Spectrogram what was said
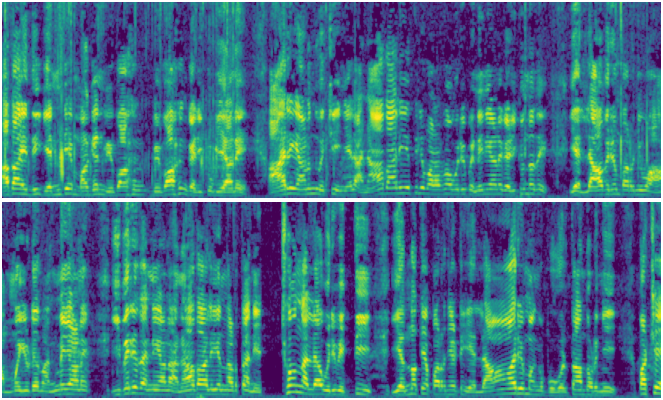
അതായത് എന്റെ മകൻ വിവാഹം വിവാഹം കഴിക്കുകയാണ്. ആരെയാണെന്ന് വെച്ച് കഴിഞ്ഞാൽ അനാഥാലയത്തിൽ വളർന്ന ഒരു പെണ്ണിനെയാണ് കഴിക്കുന്നത്. എല്ലാവരും പറഞ്ഞു അമ്മയുടെ നന്മയാണ്. ഇവർ തന്നെയാണ് അനാഥാലയം നടത്താൻ ഏറ്റവും നല്ല ഒരു വ്യക്തി എന്നൊക്കെ പറഞ്ഞിട്ട് എല്ലാവരും അങ്ങ് പുകഴ്ത്താൻ തുടങ്ങി. പക്ഷേ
